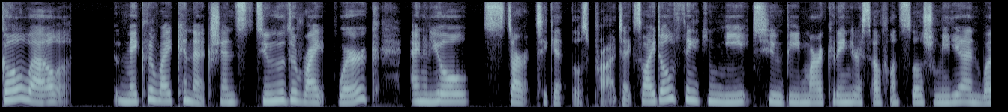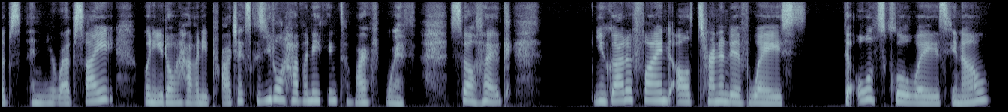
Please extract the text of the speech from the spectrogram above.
go out, make the right connections, do the right work, and you'll start to get those projects. So I don't think you need to be marketing yourself on social media and webs and your website when you don't have any projects because you don't have anything to market with. So like you got to find alternative ways, the old school ways, you know,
